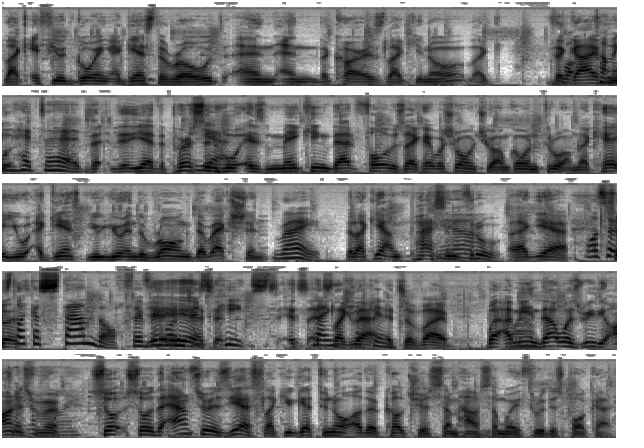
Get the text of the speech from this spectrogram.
Like if you're going against the road and and the car is like you know like the What, guy coming who, head to head? The, the- yeah, the person Yeah. who is making that fault was like, hey, what's wrong with you? I'm going through. I'm like, hey, you're against you. You're in the wrong direction. Right. They're like, yeah, I'm passing Yeah. through. Like, yeah. Well, so, it's like a standoff. Everyone yeah, just it's, keeps it's, it's, like that. It's a vibe. But I mean, that was really honest from her. So, so the answer is yes. Like you get to know other cultures somehow, some way through this podcast.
